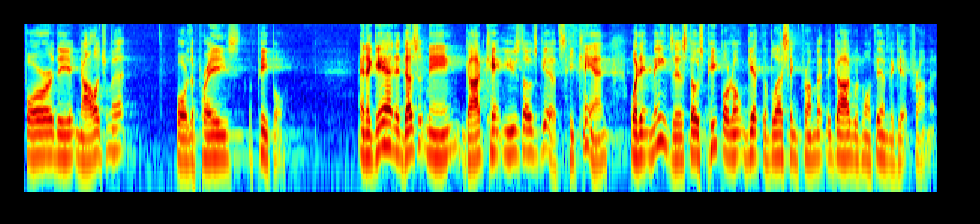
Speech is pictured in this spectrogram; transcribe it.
for the acknowledgement, for the praise of people. And again, it doesn't mean God can't use those gifts. He can. What it means is those people don't get the blessing from it that God would want them to get from it.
